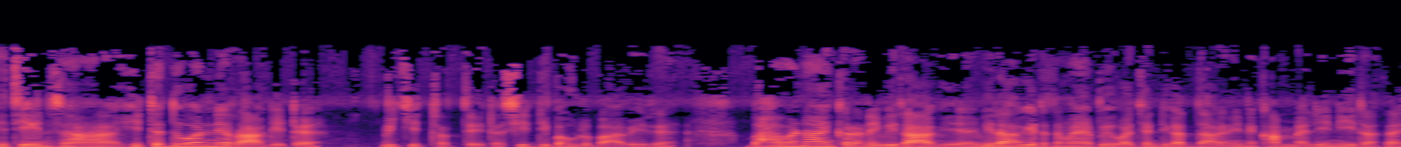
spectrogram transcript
ඉතින් ඒ නිසා හිත දුවන්නේ රාගෙට, විචිත්‍රත්වයට, සිද්ධි බහුල භාවයට, භාවනාවෙන් කරන්නේ විරාගය. විරාගයට තමයි අපි වචන ටිකක් දාගෙන ඉන්නේ කම්මැලි, නීරසයි,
